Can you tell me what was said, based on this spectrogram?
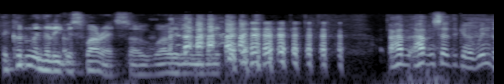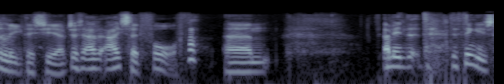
They couldn't win the league with Suarez, so why would they win the league? I haven't, I haven't said they're going to win the league this year. I've just I, I said fourth. Um, I mean, the, the thing is,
